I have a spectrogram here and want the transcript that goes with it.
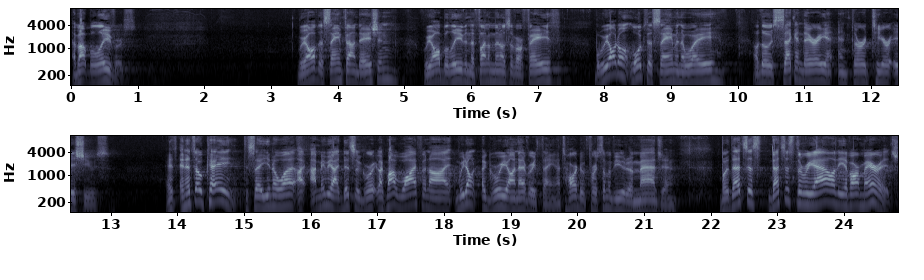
about believers. We all have the same foundation. We all believe in the fundamentals of our faith, but we all don't look the same in the way of those secondary and third tier issues. It's, and it's okay to say, you know what, I, I, maybe I disagree. Like my wife and I, we don't agree on everything. It's hard to, for some of you to imagine. But that's just, that's just the reality of our marriage.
